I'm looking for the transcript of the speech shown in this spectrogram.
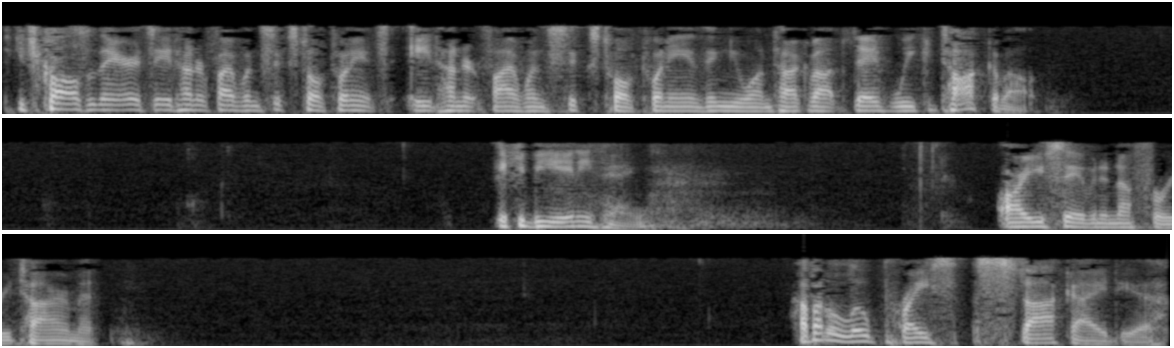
To get your calls in there, it's 800 516 1220. It's 800 516 1220. Anything you want to talk about today, we could talk about. It could be anything. Are you saving enough for retirement? How about a low price stock idea?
